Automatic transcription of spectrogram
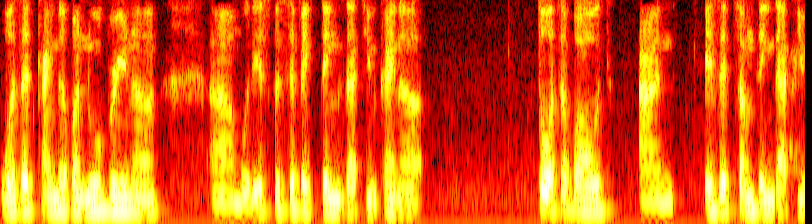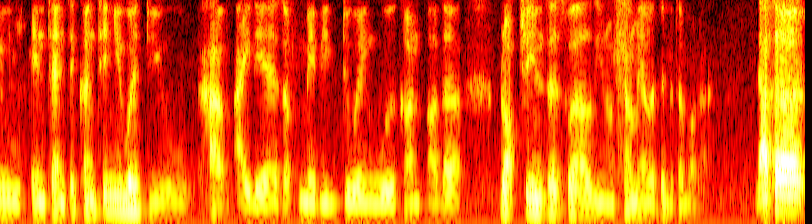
Was it kind of a no-brainer? Um, were there specific things that you kind of thought about? And is it something that you intend to continue with? Do you have ideas of maybe doing work on other blockchains as well? You know, tell me a little bit about that. That's a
